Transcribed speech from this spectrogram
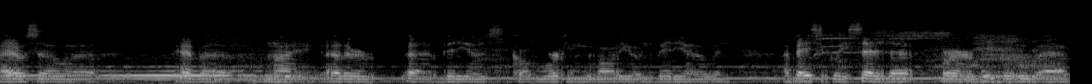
I also uh, have uh, my other uh, videos called Working with Audio and Video, and I basically set it up for people who have,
